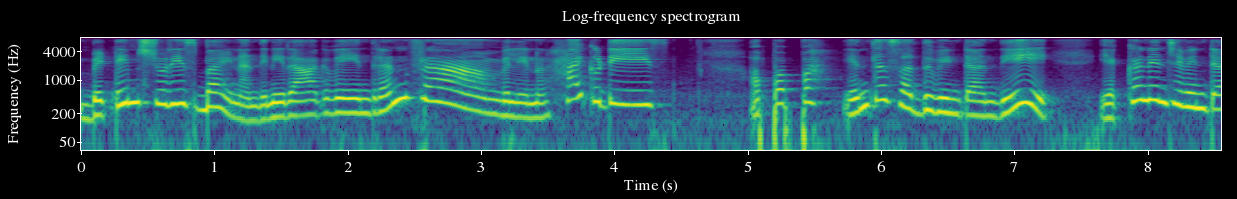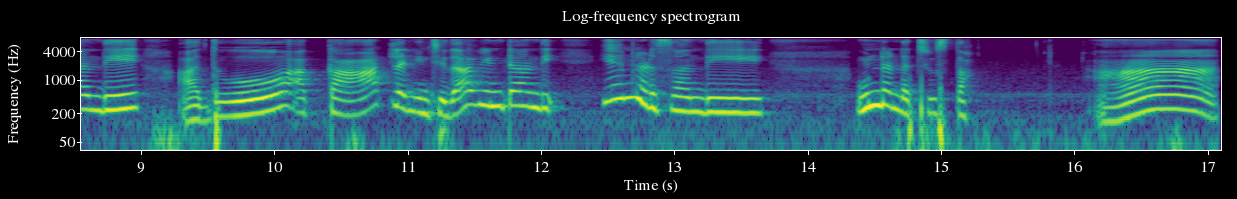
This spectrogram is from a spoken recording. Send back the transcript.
Bedtime stories by Nandini Raghavendran from Villianur hi cuties. అప్పప్ప ఎంత సర్దు వింటాంది? ఎక్కడి నుంచి వింటాంది? అదో ఆ కాట్ల నుంచిదా వింటాంది. ఏం నడుస్తుంది? ఉండండి చూస్తా. ఆ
